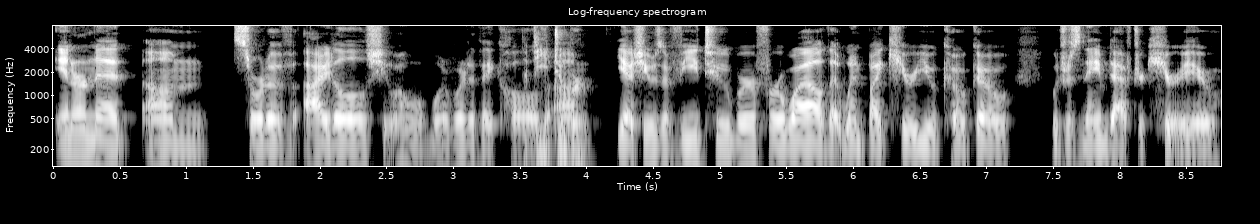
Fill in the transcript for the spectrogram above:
internet um sort of idol. She oh, what what are they called? VTuber? Um, yeah, she was a VTuber for a while that went by Kiryu Coco, which was named after Kiryu.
